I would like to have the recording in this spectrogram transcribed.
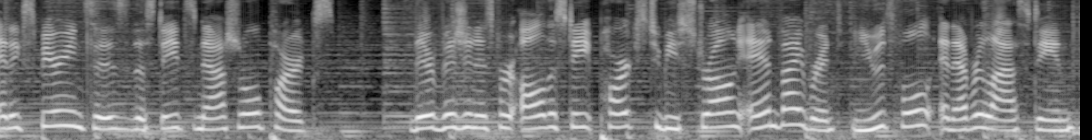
and experiences the state's national parks. Their vision is for all the state parks to be strong and vibrant, youthful, and everlasting.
